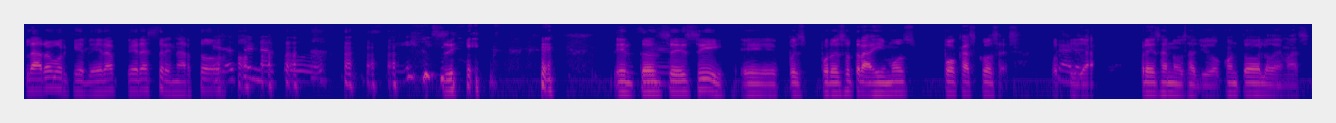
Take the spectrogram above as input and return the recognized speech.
Claro, porque era, era estrenar todo. Era estrenar todo. Sí. Sí. Entonces, sí, eh, pues por eso trajimos pocas cosas, porque Claro. ya la empresa nos ayudó con todo lo demás.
